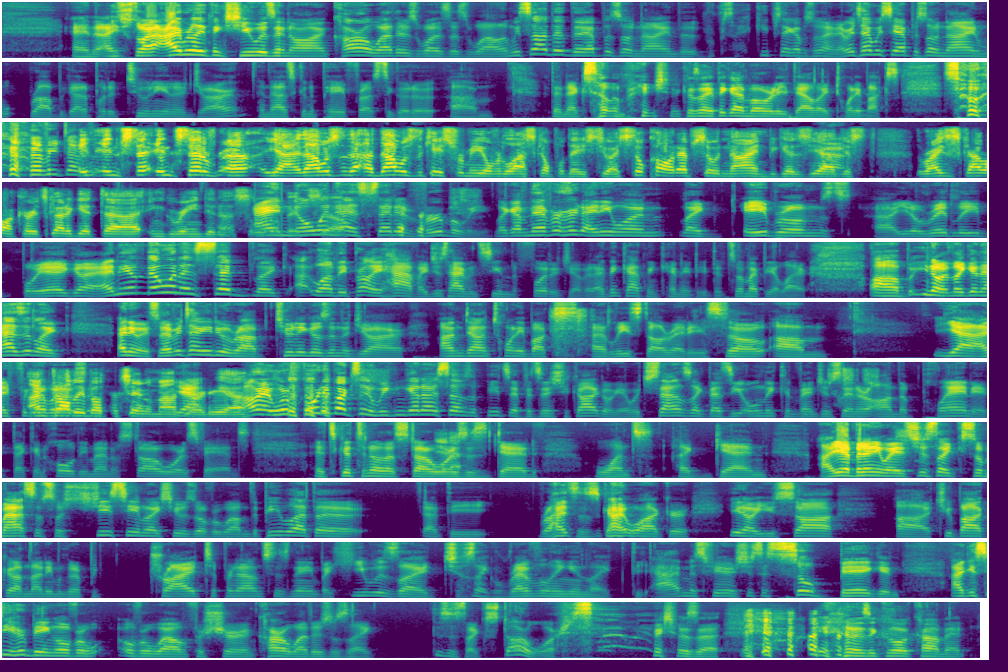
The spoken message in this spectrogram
And I so I really think she was in awe, and Carl Weathers was as well. And we saw that the episode nine. The I keep saying episode nine. Every time we say episode nine, Rob, we got to put a toonie in a jar, and that's going to pay for us to go to um, the next celebration because I think I'm already down like twenty bucks. So every time instead instead of uh, yeah, that was that, that was the case for me over the last couple days too. I still call it episode nine because yeah, yeah. just the Rise of Skywalker. It's got to get uh, ingrained in us. and bit, no so. one has said it verbally. like I've never heard anyone like Abrams uh, you know, Ridley, Boyega, and no one has said like, uh, well, they probably have. I just haven't seen the footage of it. I think Kathleen Kennedy did, so I might be a liar. Uh, but you know, like it hasn't like anyway. So every time you do a Rob, tuning goes in the jar. I'm down twenty bucks at least already. So um, yeah, I forgot. I'm probably about the same amount yeah. already. Yeah. All right, we're forty bucks in. We can get ourselves a pizza if it's in Chicago again, which sounds like that's the only convention center on the planet that can hold the amount of Star Wars fans. It's good to know that Star Wars yeah. is dead once again. Uh, yeah, but anyway, it's just like so massive. So she seemed like she was overwhelmed. The people at the at the Rise of Skywalker, you know, you saw uh, Chewbacca. I'm not even going to try to pronounce his name, but he was like just like reveling in like the atmosphere. It's just it's so big, and I can see her being over overwhelmed for sure. And Carl Weathers was like, "This is like Star Wars," which was a it was a cool comment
